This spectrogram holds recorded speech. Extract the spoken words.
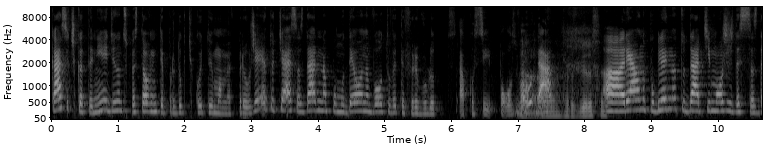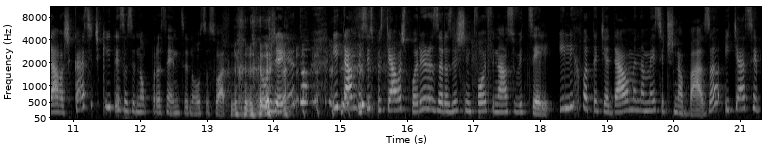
Касичката ни е един от спестовните продукти, които имаме в приложението. Тя е създадена по модела на волтовете в Revolut, ако си ползвал. Да, да. разбира се. А, реално погледнато, да, ти можеш да си създаваш касички и те с едно прасенце много са сладки в приложението и там да си спестяваш пари за различни твои финансови цели. И лихвата ти я даваме на месечна база и тя се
